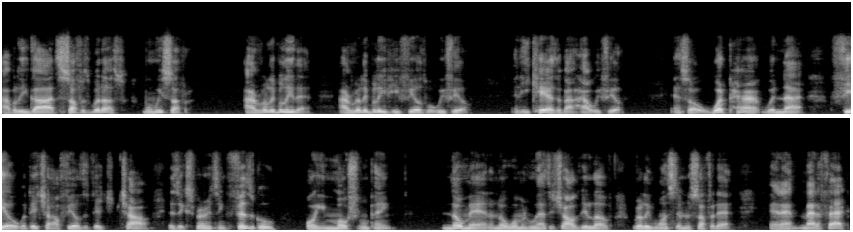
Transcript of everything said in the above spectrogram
I believe God suffers with us when we suffer. I really believe that. I really believe He feels what we feel and He cares about how we feel. And so, what parent would not feel what their child feels if their child is experiencing physical or emotional pain? No man or no woman who has a child they love really wants them to suffer that. And as a matter of fact,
